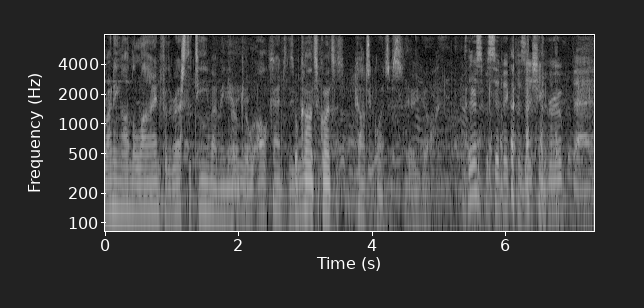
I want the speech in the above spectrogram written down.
running on the line for the rest of the team. I mean, know, you know, all kinds of so consequences. consequences. There you go. Is there a specific position group that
